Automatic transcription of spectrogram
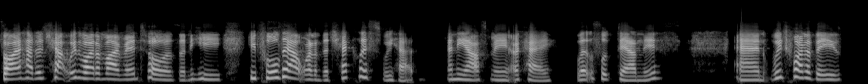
So I had a chat with one of my mentors, and he he pulled out one of the checklists we had, and he asked me, "Okay, let's look down this, and which one of these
